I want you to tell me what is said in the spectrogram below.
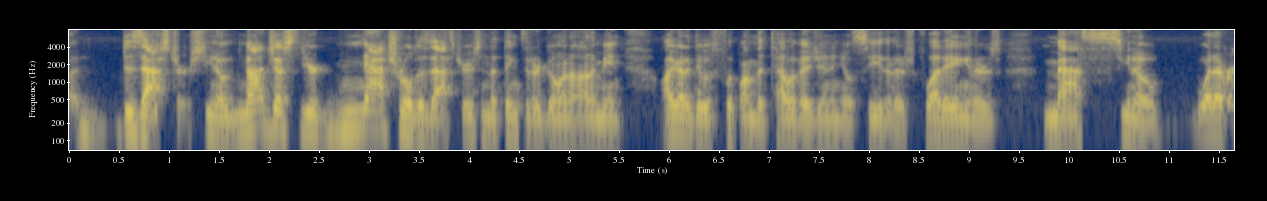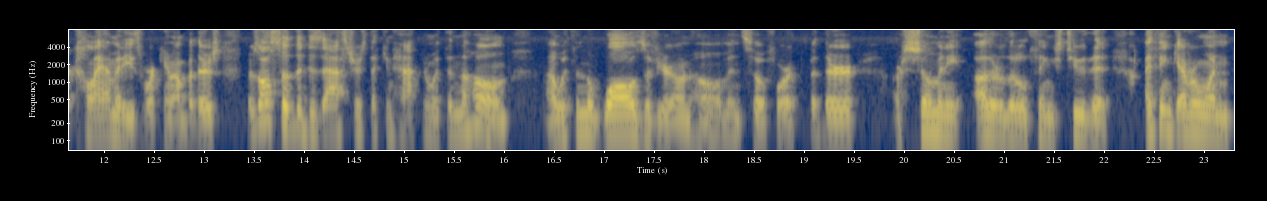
uh, disasters. You know, not just your natural disasters and the things that are going on. I mean, all I got to do is flip on the television and you'll see that there's flooding and there's mass, you know, whatever calamities working on, but there's there's also the disasters that can happen within the home, uh, within the walls of your own home, and so forth. But there are so many other little things too that I think everyone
